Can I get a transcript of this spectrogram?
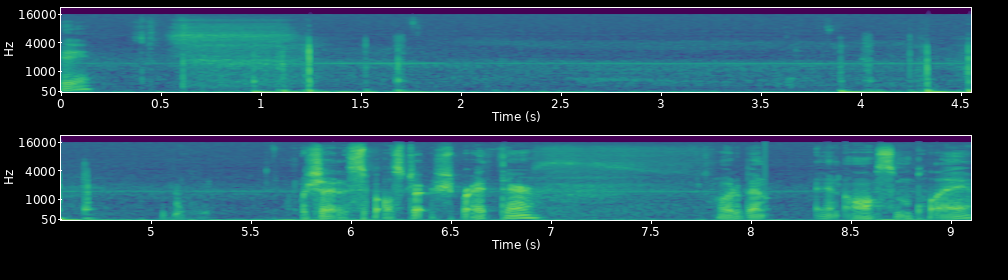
Okay. Wish I had a Spellstutter Sprite there. Would have been an awesome play.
